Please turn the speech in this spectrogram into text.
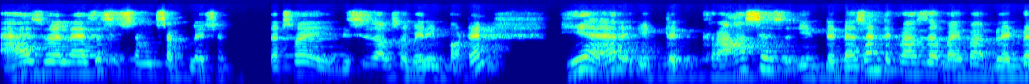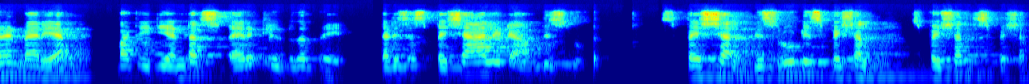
as well as the systemic circulation. That's why this is also very important. Here, it crosses, it doesn't cross the blood-brain barrier, but it enters directly into the brain. That is a speciality of this route. Special, this route is special, special, special,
